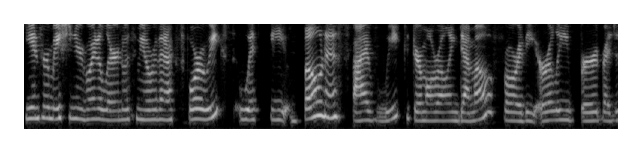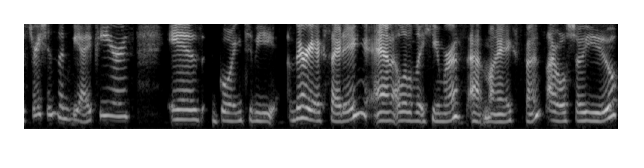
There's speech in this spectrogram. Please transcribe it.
the information you're going to learn with me over the next four weeks with the bonus five week dermal rolling demo for the early bird registrations and VIPers is going to be very exciting and a little bit humorous at my expense. I will show you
